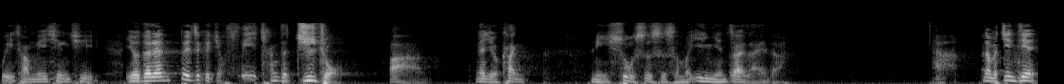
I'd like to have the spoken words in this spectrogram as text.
非常没兴趣。有的人对这个就非常的执着啊，那就看你术士是什么因缘再来的啊。那么今天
